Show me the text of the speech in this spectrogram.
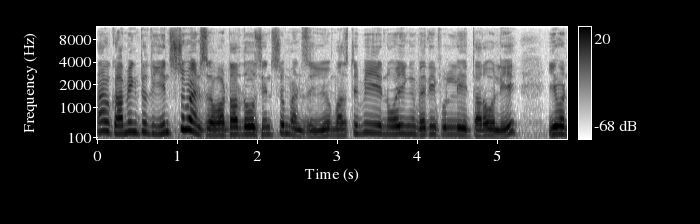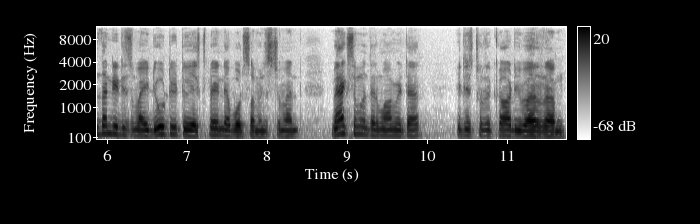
Now coming to the instruments, uh, what are those instruments? You must be knowing very fully, thoroughly. Even then it is my duty to explain about some instrument. Maximum thermometer, it is to record your um,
